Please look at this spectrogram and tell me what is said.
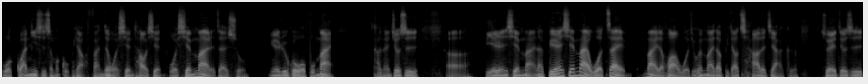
我管你是什么股票，反正我先套现，我先卖了再说。因为如果我不卖，可能就是呃别人先卖，那别人先卖，我再卖的话，我就会卖到比较差的价格，所以就是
